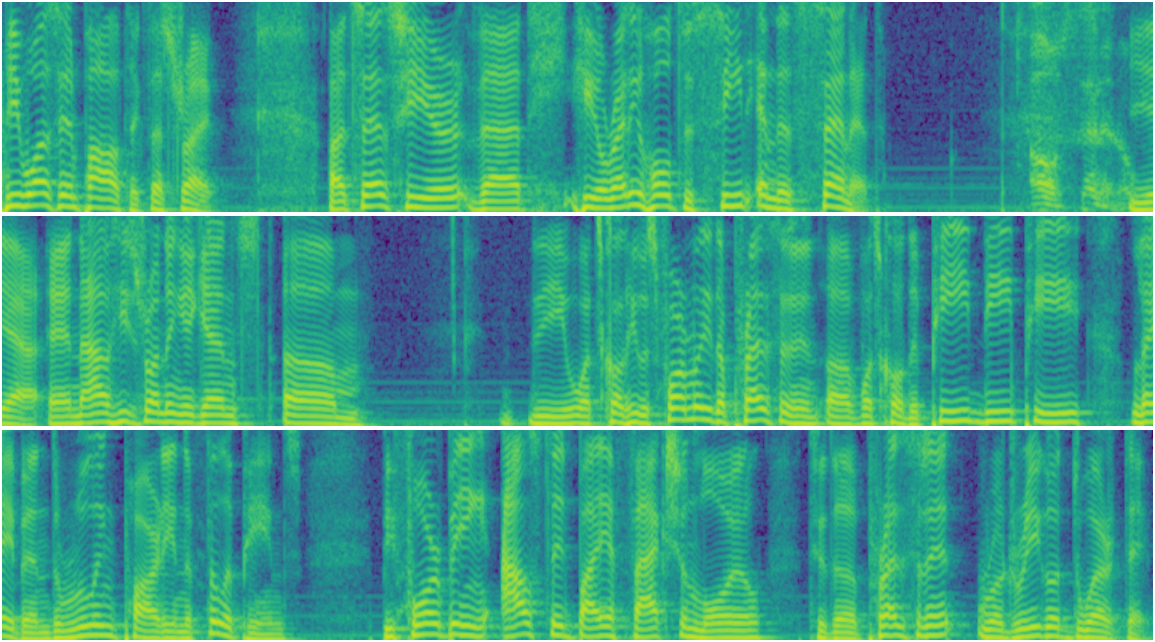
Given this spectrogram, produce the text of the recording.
He was in politics. That's right. Uh, it says here that he already holds a seat in the Senate. Oh, Senate. Okay. Yeah, and now he's running against. Um, the what's called he was formerly the president of what's called the PDP Laban, the ruling party in the Philippines, before being ousted by a faction loyal to the president Rodrigo Duterte,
